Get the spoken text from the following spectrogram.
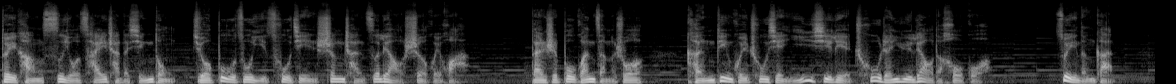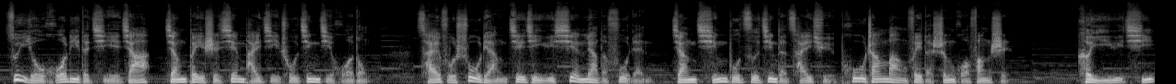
对抗私有财产的行动就不足以促进生产资料社会化，但是不管怎么说，肯定会出现一系列出人预料的后果。最能干、最有活力的企业家将被事先排挤出经济活动，财富数量接近于限量的富人将情不自禁地采取铺张浪费的生活方式。可以预期，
